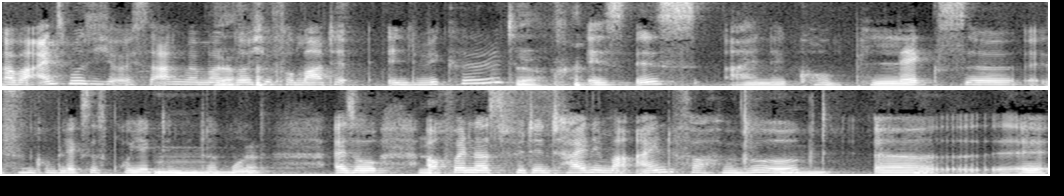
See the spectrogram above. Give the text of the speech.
Aber eins muss ich euch sagen, wenn man Ja. solche Formate entwickelt, Ja. es ist eine komplexe, es ist ein komplexes Projekt Mhm. im Hintergrund. Also auch wenn das für den Teilnehmer einfach wirkt, Mhm. äh, äh,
